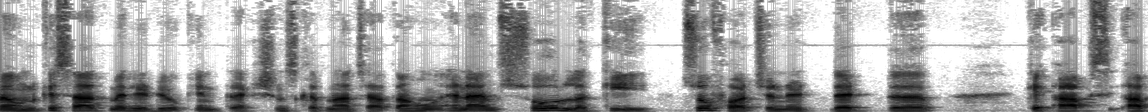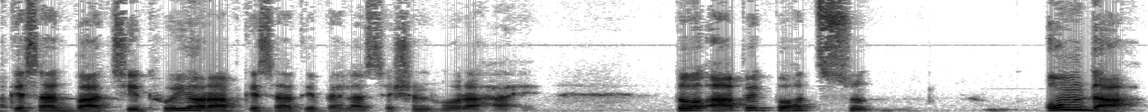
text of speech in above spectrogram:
मैं उनके साथ में रेडियो के इंटरेक्शन करना चाहता हूँ and I am so lucky so fortunate that कि आप, आपके साथ बातचीत हुई और आपके साथ ये पहला सेशन हो रहा है। तो आप एक बहुत उम्दा,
